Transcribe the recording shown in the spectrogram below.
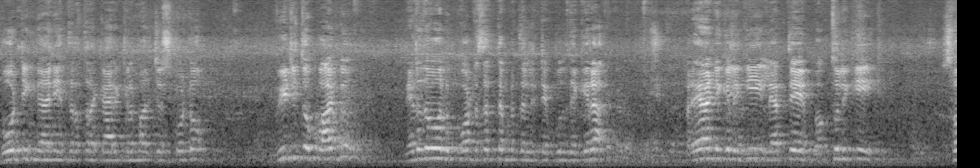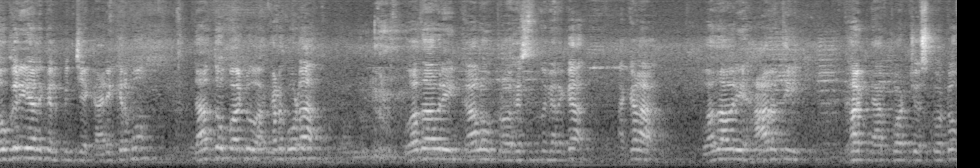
బోటింగ్ కానీ ఇతరత్ర కార్యక్రమాలు చేసుకోవటం వీటితో పాటు నిడదవోలు కోట సత్యమ్మతల్లి టెంపుల్ దగ్గర ప్రయాణికులకి లేకపోతే భక్తులకి సౌకర్యాలు కల్పించే కార్యక్రమం దాంతోపాటు అక్కడ కూడా గోదావరి కాలువ ప్రవహిస్తుంది కనుక అక్కడ గోదావరి హారతి ఘాట్ని ఏర్పాటు చేసుకోవటం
